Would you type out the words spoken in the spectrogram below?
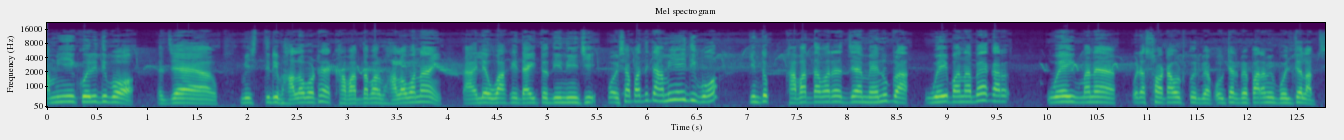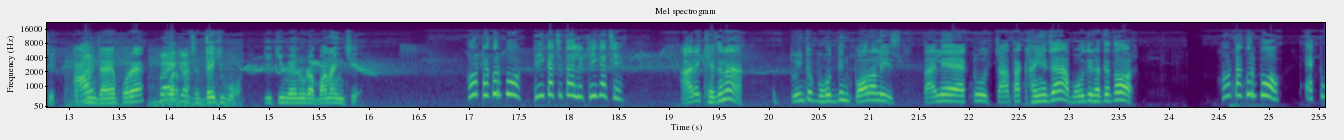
আমিই করে দিব। যে মিস্ত্রি ভালো বটে খাবার দাবার ভালো বানায় তাহলে ওয়াকে দায়িত্ব দিয়ে নিয়েছি। পয়সা পাতিটা আমিই দিব কিন্তু খাবার দাবারের যে মেনুটা ওই বানাবে আর ওই মানে ওটা শর্ট আউট করবে। ওইটার ব্যাপার আমি বলতে লাগছি। এখন যাই পরে দেখব কি কি মেনুটা বানাইছে। ও ঠাকুরপো ঠিক আছে তাহলে ঠিক আছে। আরে তুই তো বহুত দিন পর আলিস তাইলে একটু চা খাইয়ে যা বৌদির হাতে তোর ও ঠাকুরপো একটু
